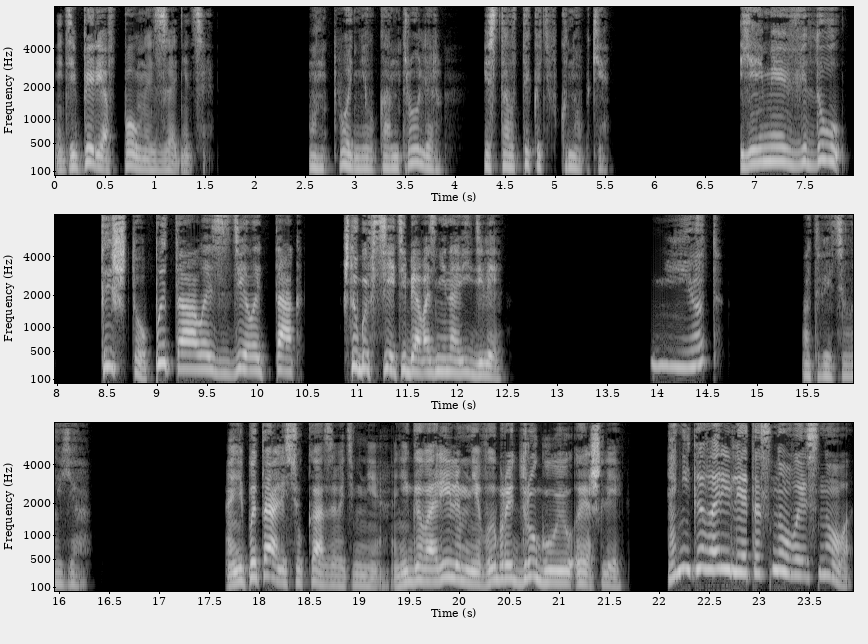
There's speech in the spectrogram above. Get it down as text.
и теперь я в полной заднице». Он поднял контроллер и стал тыкать в кнопки. «Я имею в виду, ты что, пыталась сделать так, чтобы все тебя возненавидели?» «Нет», — ответила я. Они пытались указывать мне. Они говорили мне выбрать другую Эшли. Они говорили это снова и снова.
